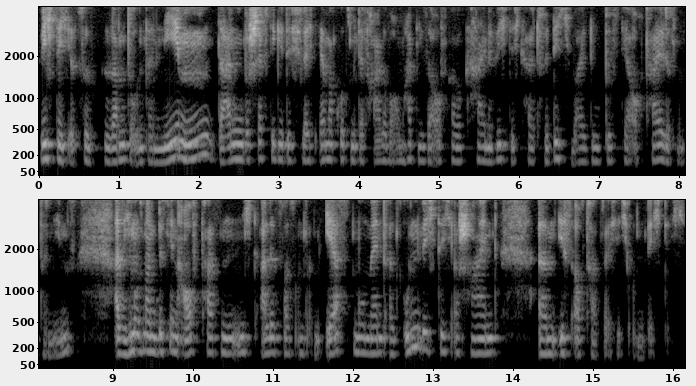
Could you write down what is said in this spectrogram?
wichtig ist für das gesamte Unternehmen, dann beschäftige dich vielleicht eher mal kurz mit der Frage, warum hat diese Aufgabe keine Wichtigkeit für dich, weil du bist ja auch Teil des Unternehmens. Also hier muss man ein bisschen aufpassen, nicht alles, was uns im ersten Moment als unwichtig erscheint, ähm, ist auch tatsächlich unwichtig.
